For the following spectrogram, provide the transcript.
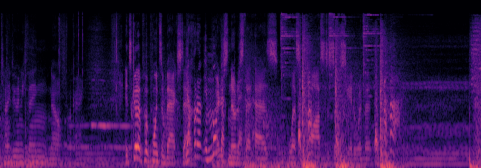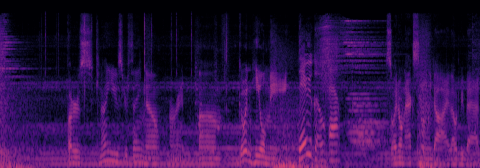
can I do anything? No, okay. It's gonna put points in backstab. I just noticed that has less cost associated with it. Butters, can I use your thing? No? Alright. Um, go ahead and heal me There you go, Al. so I don't accidentally die. That would be bad.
